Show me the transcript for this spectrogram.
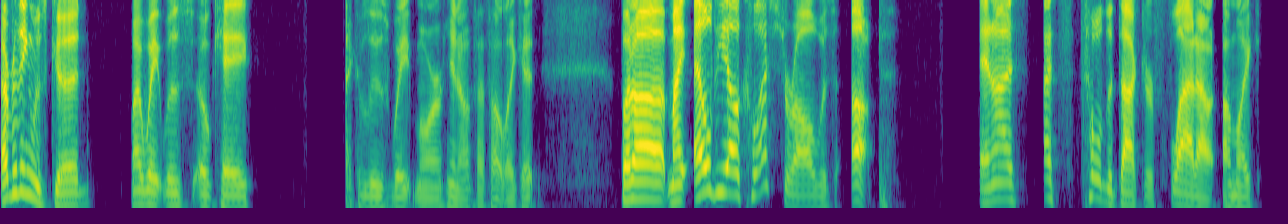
everything was good. My weight was okay. I could lose weight more, you know, if I felt like it. But uh, my LDL cholesterol was up, and I I told the doctor flat out, I'm like,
